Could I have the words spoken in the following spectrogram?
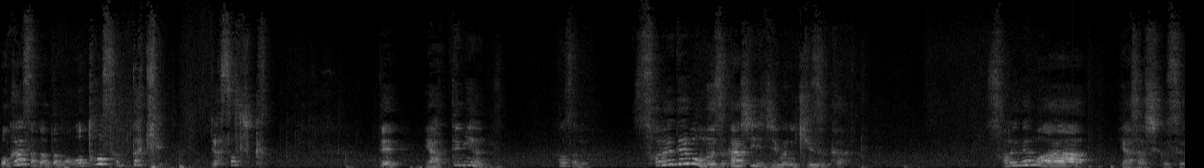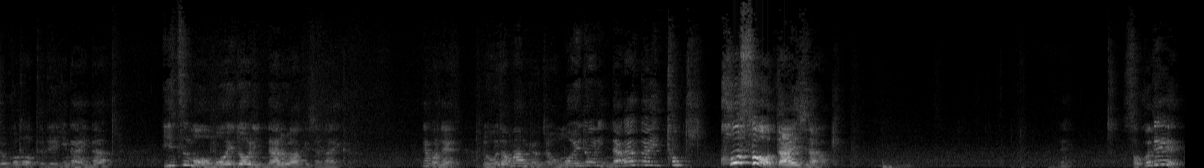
お母さんだったらお父さんだけ優しくってやってみるんです。そうするとねそれでも難しい自分に気づくから。それでもああ優しくすることってできないな。いつも思い通りになるわけじゃないから。でもねログド万病って思い通りにならない時こそ大事なわけ、ね、そこで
